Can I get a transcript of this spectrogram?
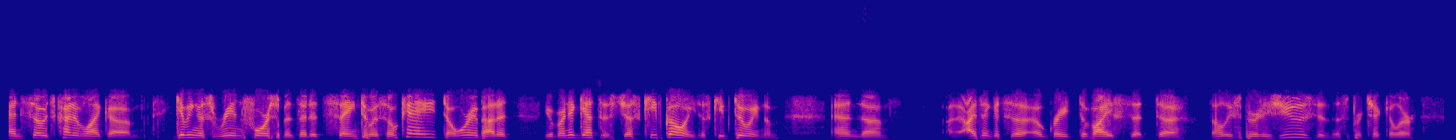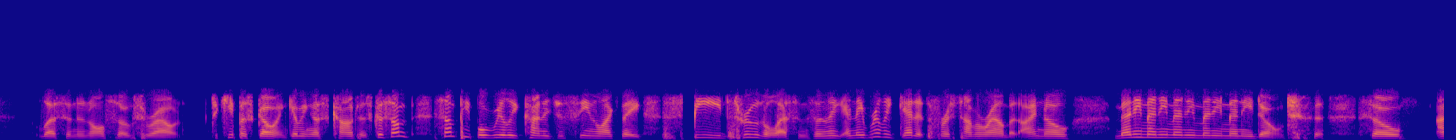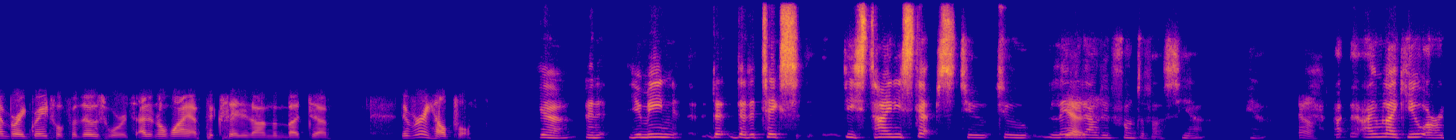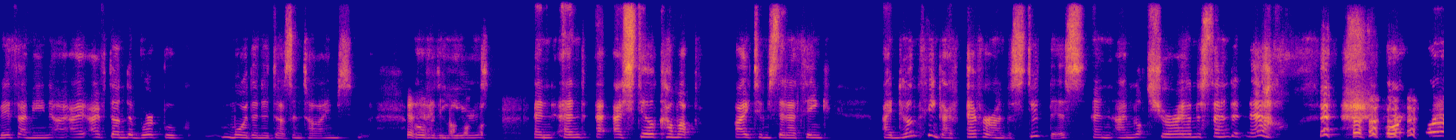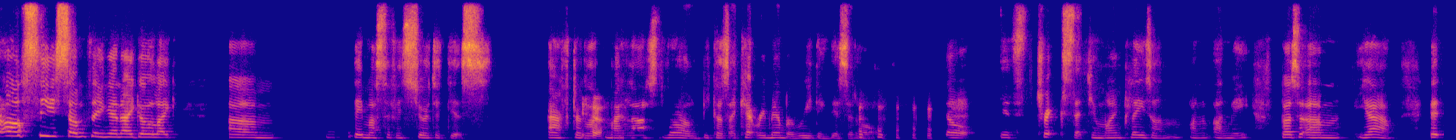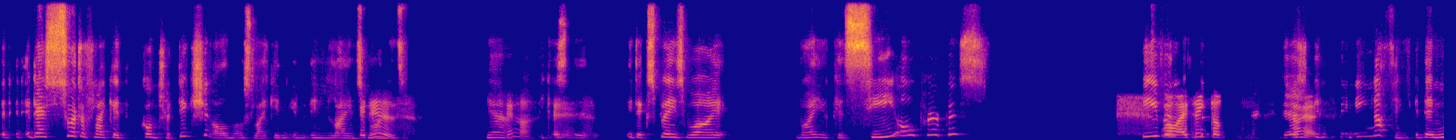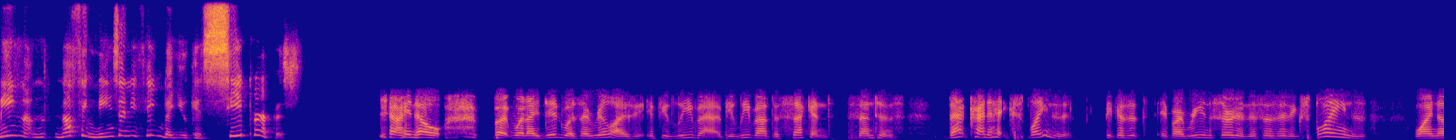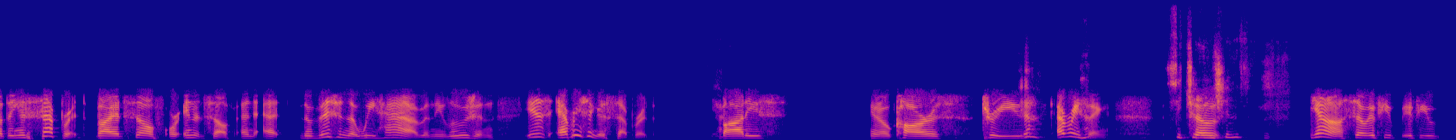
And so it's kind of like uh, giving us reinforcement that it's saying to us okay don't worry about it. You're going to get this. Just keep going. Just keep doing them. And uh, I think it's a, a great device that uh, the Holy Spirit has used in this particular lesson and also throughout to keep us going, giving us confidence. Because some some people really kind of just seem like they speed through the lessons, and they and they really get it the first time around. But I know Many, many, many, many, many don't. so I'm very grateful for those words. I don't know why I fixated on them, but uh, they're very helpful. Yeah, and you mean that that it takes these tiny steps to to lay yes. it out in front of us. Yeah, yeah. Yeah. I, am like you, Ardith. I mean, I, I've done the workbook more than a dozen times over the years, and and I still come up items that I think I don't think I've ever understood this, and I'm not sure I understand it now. or or I'll see something and I go like, um, they must have inserted this after yeah. my last round because I can't remember reading this at all. so it's tricks that your mind plays on on, on me. But um, yeah, it, it, there's sort of like a contradiction almost like in in, in lines. It is. Yeah, yeah, because it, it explains why why you can see all purpose. Even well, I think the they mean nothing. They mean nothing means anything, but you can see purpose. Yeah, I know. But what I did was I realized if you leave out if you leave out the second sentence, that kind of explains it because it, if I reinsert it, it says it explains why nothing is separate by itself or in itself. And at, the vision that we have and the illusion is everything is separate. Yeah. Bodies, you know, cars, trees, yeah. everything. Yeah. Situations. So, yeah. So if you if you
